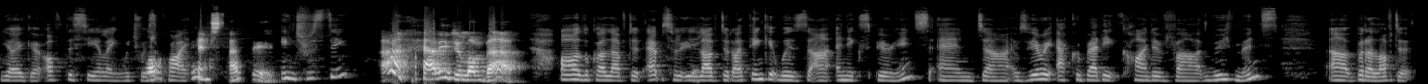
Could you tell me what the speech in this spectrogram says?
yoga off the ceiling, which was oh, quite fantastic. interesting. Ah, how did you love that? Oh, look, I loved it. Absolutely loved it. I think it was uh, an experience and uh, it was very acrobatic kind of uh, movements, uh, but I loved it.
